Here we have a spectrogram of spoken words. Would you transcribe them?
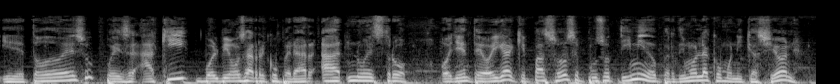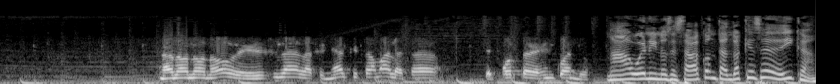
y de todo eso, pues aquí volvimos a recuperar a nuestro oyente. Oiga, ¿qué pasó? Se puso tímido, perdimos la comunicación. No, no, no, no, es la, la señal que está mala, está, se corta de vez en cuando. Ah, bueno, y nos estaba contando a qué se dedica.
